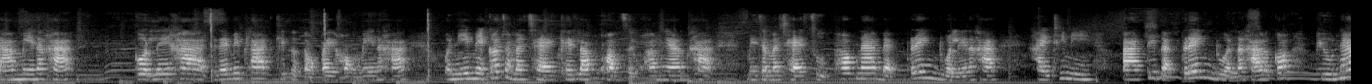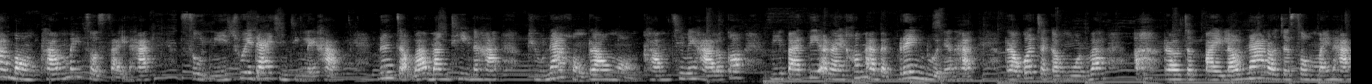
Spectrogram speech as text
ตามเมย์นะคะ กดเลยค่ะ จะได้ไม่พลาดคลิปต่อๆไปของเมย์นะคะ วันนี้เมย์ก็จะมาแชร์เคล็ดลับความสวยความงามค่ะ เมย์จะมาแชร์สูตรพอกหน้าแบบเร่งด่วนเลยนะคะ ใครที่มี ปาร์ตี้แบบเร่งด่วนนะคะ แล้วก็ผิวหน้ามองคล้ำไม่สดใสนะคะ สูตรนี้ช่วยได้จริง ๆ เลยค่ะ เนื่องจากว่าบางทีนะคะ ผิวหน้าของเราหมองคล้ำใช่ไหมคะ แล้วก็มีปาร์ตี้อะไรเข้ามาแบบเร่งด่วนเนี่ยนะคะ เราก็จะกังวลว่าเราจะไปแล้วหน้าเราจะทรมไหมนะคะ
